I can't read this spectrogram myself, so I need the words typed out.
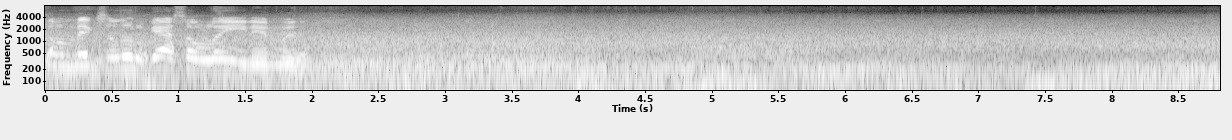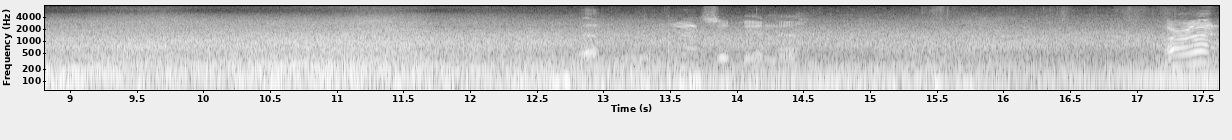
Gonna mix a little gasoline in with it. That should be enough. All right.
